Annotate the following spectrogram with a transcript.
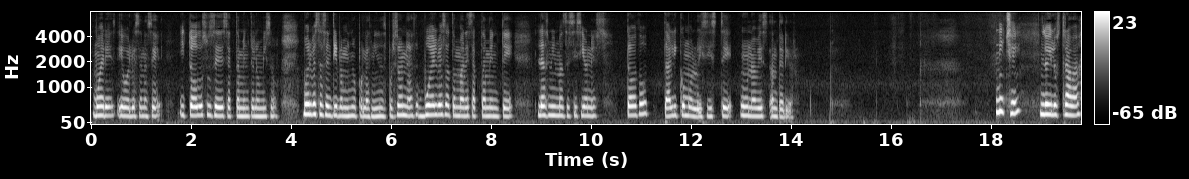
mueres y vuelves a nacer y todo sucede exactamente lo mismo. Vuelves a sentir lo mismo por las mismas personas, vuelves a tomar exactamente las mismas decisiones, todo tal y como lo hiciste una vez anterior. Nietzsche lo ilustraba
